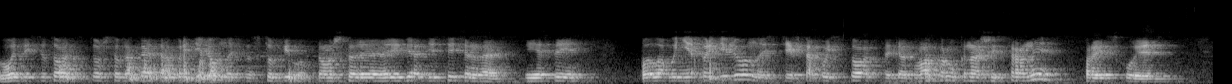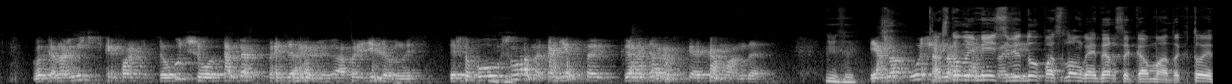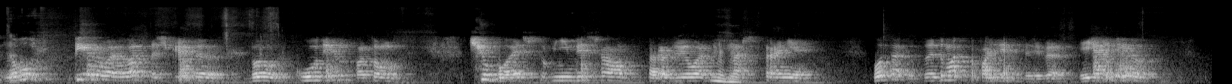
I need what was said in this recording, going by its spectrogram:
в этой ситуации, то, что какая-то определенность наступила. Потому что, ребят, действительно, если была бы неопределенность, и в такой ситуации, как вокруг нашей страны происходит, в экономической политике, лучше вот такая определенность. И чтобы ушла, наконец-то, гайдаровская команда. И она очень а что вы имеете в виду по словам гайдарская команда? Кто это? Ну первая ласточка это был Кудрин, потом Чубайс, чтобы не мешал развиваться угу. в нашей стране. Вот так вот. Это моя позиция, ребят. И я имею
